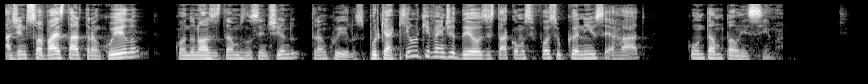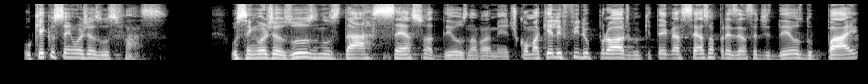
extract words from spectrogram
A gente só vai estar tranquilo quando nós estamos nos sentindo tranquilos. Porque aquilo que vem de Deus está como se fosse o caninho cerrado com um tampão em cima. O que, que o Senhor Jesus faz? o Senhor Jesus nos dá acesso a Deus novamente, como aquele filho pródigo que teve acesso à presença de Deus, do Pai,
